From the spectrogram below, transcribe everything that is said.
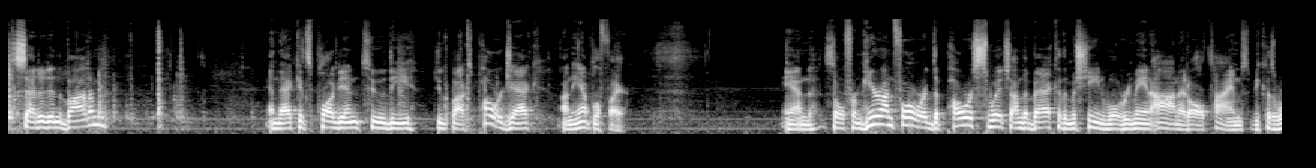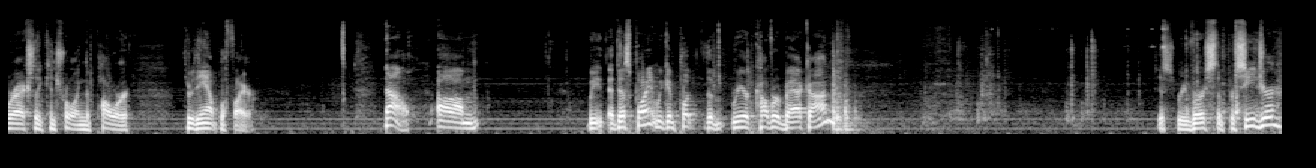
set it in the bottom, and that gets plugged into the jukebox power jack on the amplifier. And so from here on forward, the power switch on the back of the machine will remain on at all times because we're actually controlling the power through the amplifier. Now, um, we, at this point, we can put the rear cover back on. Just reverse the procedure.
